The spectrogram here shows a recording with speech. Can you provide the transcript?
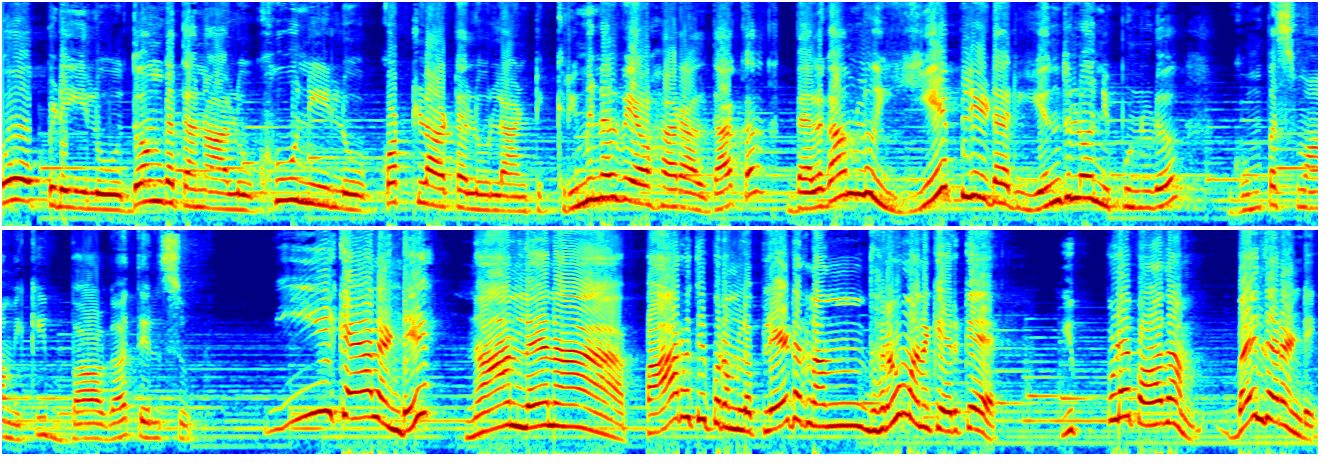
దోపిడీలు దొంగతనాలు ఖూనీలు కొట్లాటలు లాంటి క్రిమినల్ వ్యవహారాల దాకా బెలగాంలో ఏ ప్లీడర్ ఎందులో నిపుణుడో గుంపస్వామికి బాగా తెలుసు. మీకేలండి నాన్లేనా పార్వతీపురంలో ప్లేటర్లందరూ మనకెరికే. ఇప్పుడే పోదాం. బయలుదేరండి.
